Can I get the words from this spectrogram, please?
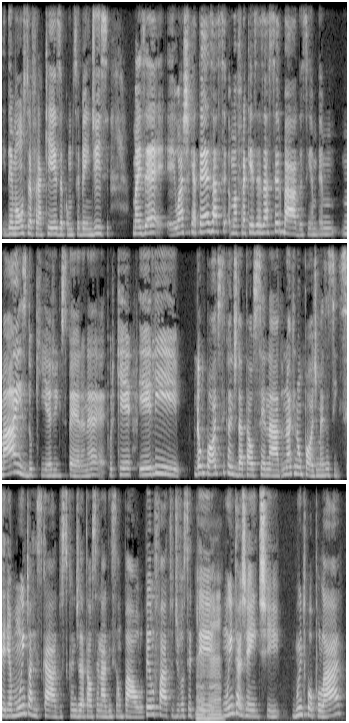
demonstra fraqueza, como você bem disse, mas é, eu acho que até é uma fraqueza exacerbada, assim, é, é mais do que a gente espera, né? Porque ele não pode se candidatar ao Senado. Não é que não pode, mas assim, seria muito arriscado se candidatar ao Senado em São Paulo, pelo fato de você ter uhum. muita gente muito popular.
